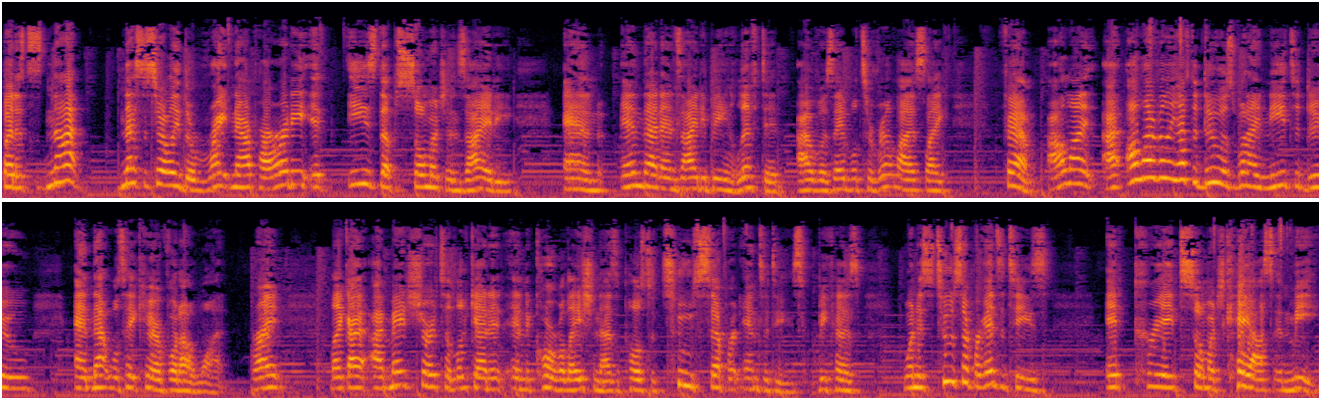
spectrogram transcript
but it's not necessarily the right now priority, it eased up so much anxiety and in that anxiety being lifted, I was able to realize like, fam, all I, I all I really have to do is what I need to do, and that will take care of what I want, right? Like I, I made sure to look at it in the correlation as opposed to two separate entities because when it's two separate entities, it creates so much chaos in me.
